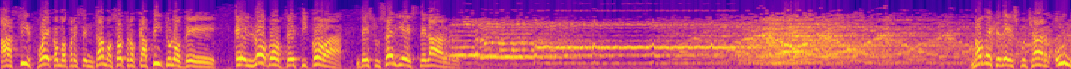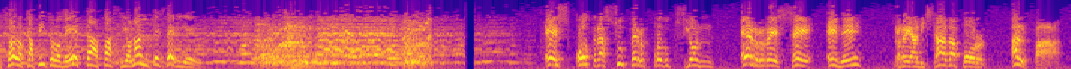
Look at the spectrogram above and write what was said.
Así fue como presentamos otro capítulo de El Lobo de Ticoa, de su serie estelar. No deje de escuchar un solo capítulo de esta apasionante serie. Es otra superproducción RCN realizada por Alfa.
